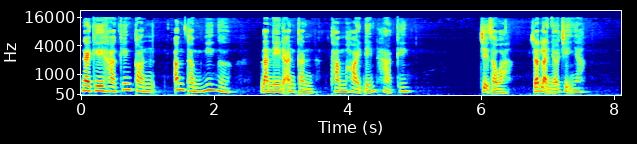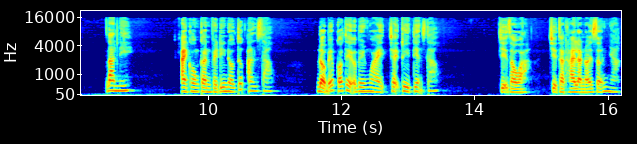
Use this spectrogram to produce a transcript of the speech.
Ngày khi Hà Kinh còn âm thầm nghi ngờ, Danny đã ân cần thăm hỏi đến Hà Kinh. Chị giàu à, rất là nhớ chị nha. Danny, anh không cần phải đi nấu thức ăn sao? Đầu bếp có thể ở bên ngoài chạy tùy tiện sao? Chị giàu à, chị thật hay là nói giỡn nha.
